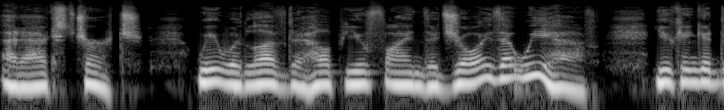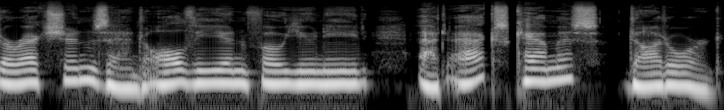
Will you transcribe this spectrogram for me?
at Acts Church. We would love to help you find the joy that we have. You can get directions and all the info you need at actscamas.org.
